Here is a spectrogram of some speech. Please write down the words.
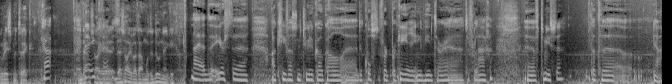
toerisme trekken. Ja. En daar, Nee, zal, je, daar zal je wat aan moeten doen, denk ik. Nou ja, de eerste actie was natuurlijk ook al eh, de kosten voor het parkeren in de winter eh, te verlagen. Eh, of tenminste, dat ja,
